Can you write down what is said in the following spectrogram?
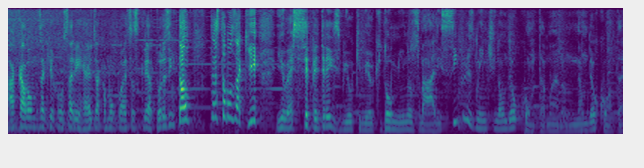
Acabamos aqui com o Siren Head, acabamos com essas criaturas. Então, estamos aqui. E o SCP-3000, que meio que domina os mares, simplesmente não deu conta, mano. Não deu conta.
